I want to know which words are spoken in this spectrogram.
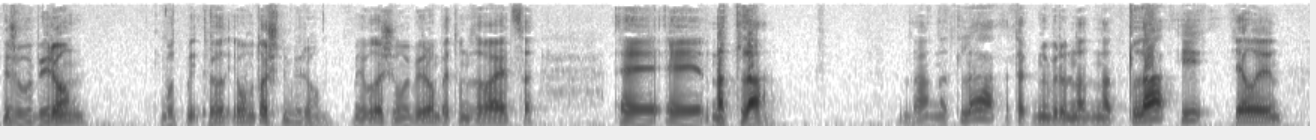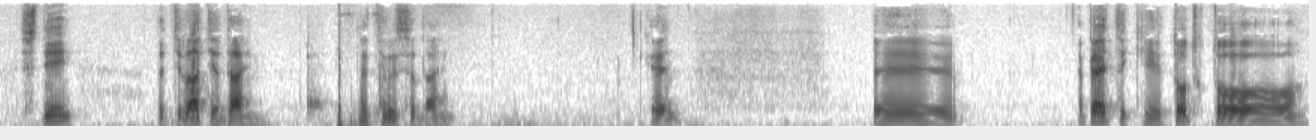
мы же его берем, вот мы, его мы точно берем, мы его точно берем, поэтому называется э, э, натла. Да, натла, так мы берем натла и делаем с ней натилат ядаем. Натилат ядаем. Okay. Э, опять-таки, тот, кто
